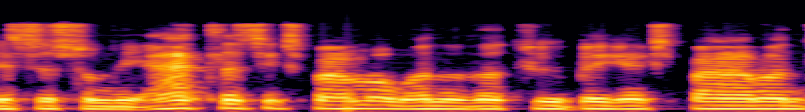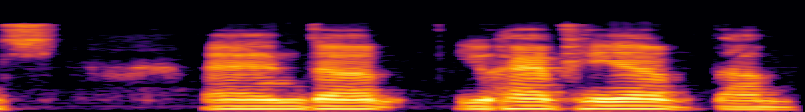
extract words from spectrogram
This is from the ATLAS experiment, one of the two big experiments. And uh, you have here, um,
